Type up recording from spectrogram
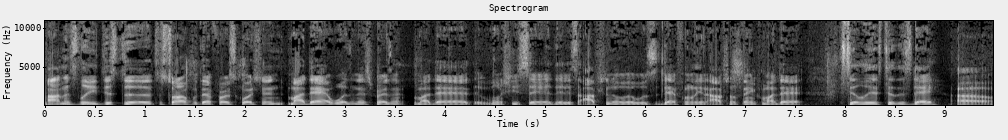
Honestly, just to, to start off with that first question, my dad wasn't as present. My dad, when she said that it's optional, it was definitely an optional thing for my dad. Still is to this day. Uh, I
